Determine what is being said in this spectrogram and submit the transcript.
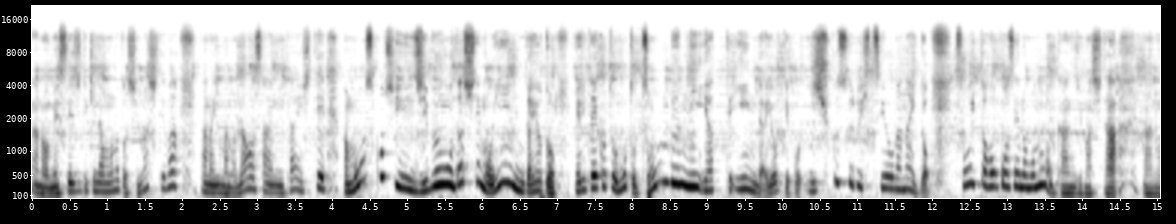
あの、メッセージ的なものとしましては、あの、今のなおさんに対して、まあ、もう少し自分を出してもいいんだよと、やりたいことをもっと存分にやっていいんだよって、こう、萎縮する必要がないと、そういった方向性のものを感じました。あの、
